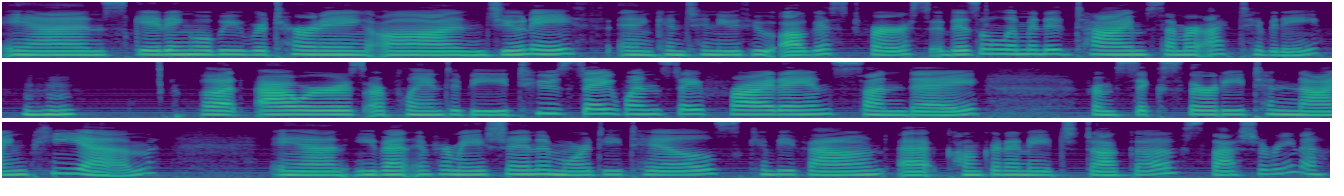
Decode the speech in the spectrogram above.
and skating will be returning on June 8th and continue through August 1st. It is a limited time summer activity, Mm-hmm. but hours are planned to be Tuesday, Wednesday, Friday, and Sunday from 6:30 to 9 p.m. And event information and more details can be found at concordnh.gov slash arena.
